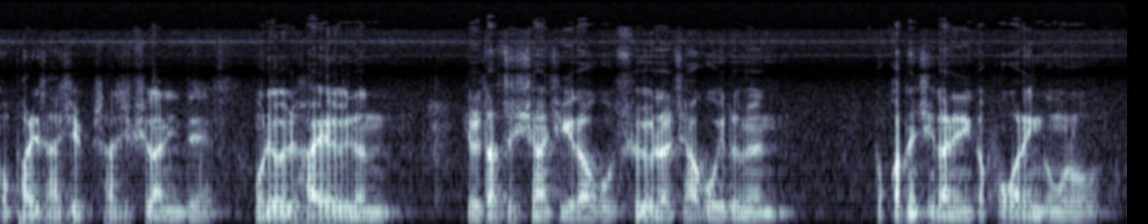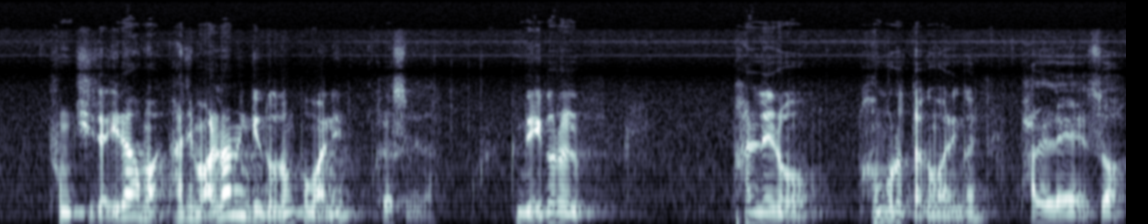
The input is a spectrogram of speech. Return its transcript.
58이 40 40시간인데 월요일 화요일은 15시간씩 일하고 수요일 날 자고 이러면 똑같은 시간이니까 포괄임금으로 퉁치자 이러면 하지 말라는 게 노동법 아니에요? 그렇습니다. 근데 이거를 판례로 허물었다 그 말인가요? 판례에서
